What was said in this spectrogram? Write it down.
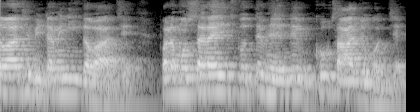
দেওয়া আছে ভিটামিন ই দেওয়া আছে। ফলে ময়শ্চারাইজ করতে ভে- খুব সাহায্য করছে।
